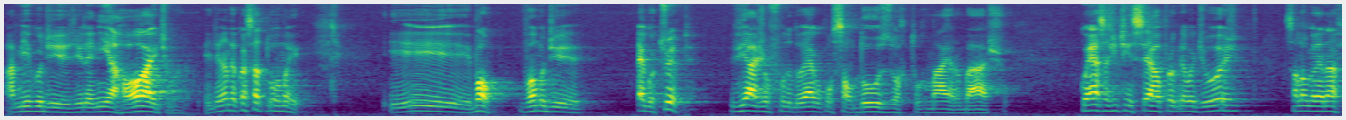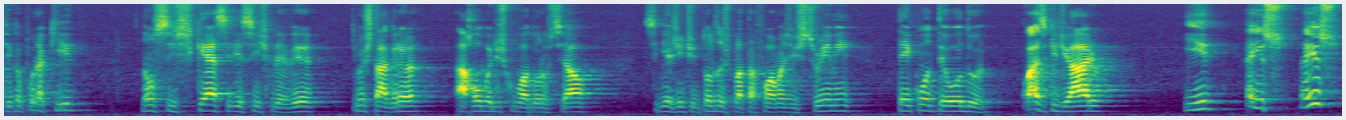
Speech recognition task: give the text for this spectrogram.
amigo de, de Leninha Reutemann. Ele anda com essa turma aí. E, bom, vamos de Ego Trip. Viagem ao fundo do ego com o saudoso Arthur Maia no baixo. Com essa a gente encerra o programa de hoje. Salão Graná fica por aqui. Não se esquece de se inscrever no Instagram, arroba Oficial. Seguir a gente em todas as plataformas de streaming. Tem conteúdo quase que diário. E é isso. É isso.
